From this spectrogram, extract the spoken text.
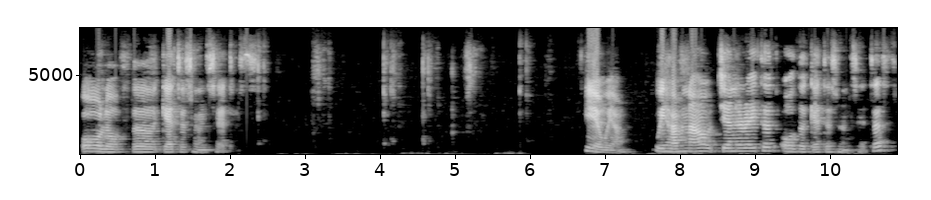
all of the getters and setters. Here we are. We have now generated all the getters and setters.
